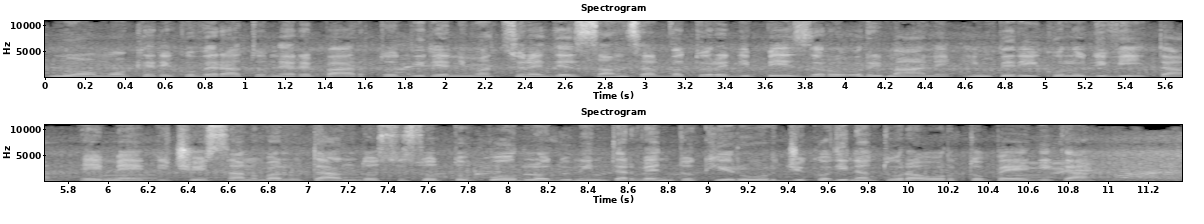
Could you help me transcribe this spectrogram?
L'uomo che è ricoverato nel reparto di rianimazione del San Salvatore di Pesaro rimane in pericolo di vita e i medici stanno valutando se sottoporlo ad un intervento chirurgico di natura ortopedica.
